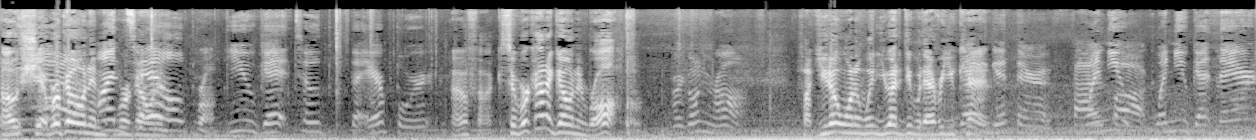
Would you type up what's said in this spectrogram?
Oh Only shit, we're going in. Until We're going in wrong. you get to the airport. Oh fuck. So we're kind of going in raw. We're going wrong. Fuck. You don't want to win. You got to do whatever you, You gotta can. get there at five When you when you get there,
